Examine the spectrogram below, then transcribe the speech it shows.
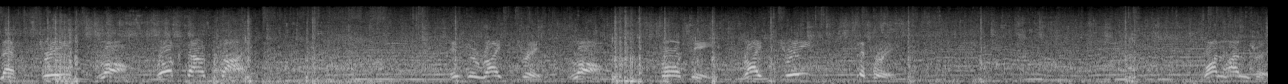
Left three, long. Rocks outside. Into right three, long. Forty. Right three, slippery. 100.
